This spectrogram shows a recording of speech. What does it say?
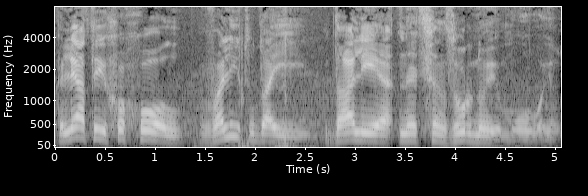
клятый хохол, вали туда и далее нецензурную мовою.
